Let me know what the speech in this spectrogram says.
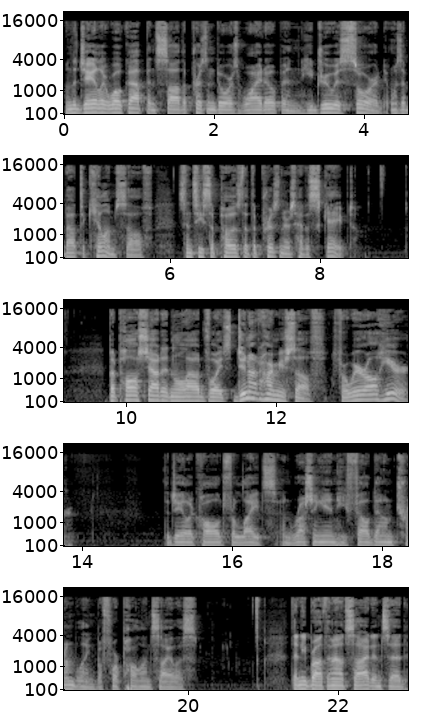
When the jailer woke up and saw the prison doors wide open, he drew his sword and was about to kill himself, since he supposed that the prisoners had escaped. But Paul shouted in a loud voice, Do not harm yourself, for we're all here. The jailer called for lights, and rushing in, he fell down trembling before Paul and Silas. Then he brought them outside and said,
